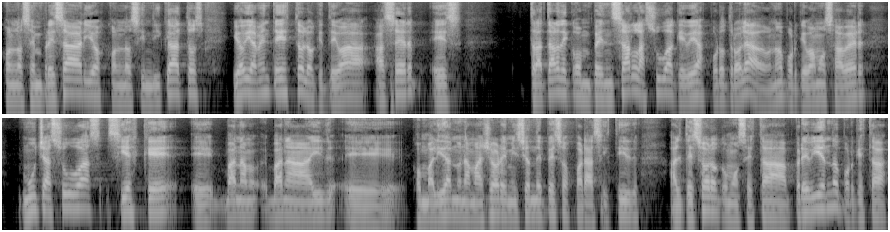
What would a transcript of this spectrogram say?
con los empresarios, con los sindicatos. Y obviamente esto lo que te va a hacer es tratar de compensar la suba que veas por otro lado, ¿no? Porque vamos a ver muchas subas si es que eh, van, a, van, a, ir eh, convalidando una mayor emisión de pesos para asistir al Tesoro como se está previendo, porque esta,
